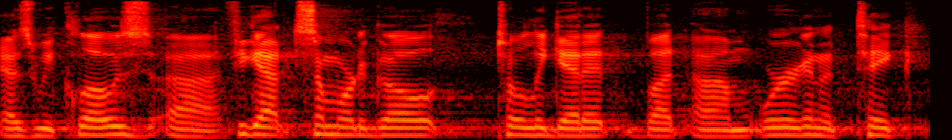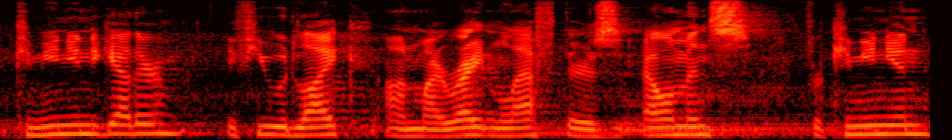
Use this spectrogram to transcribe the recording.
as we close, uh, if you got somewhere to go, totally get it. But um, we're going to take communion together. If you would like, on my right and left, there's elements for communion.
